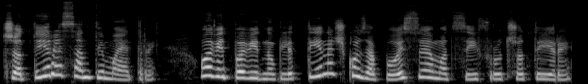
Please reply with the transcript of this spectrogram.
4 сантиметри. У відповідну клітиночку записуємо цифру 4.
